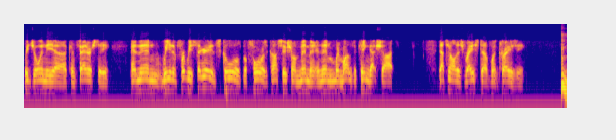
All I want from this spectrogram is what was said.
We joined the uh, Confederacy, and then we we segregated schools before it was a constitutional amendment, and then when Martin Luther King got shot, that's when all this race stuff went crazy. Hmm.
